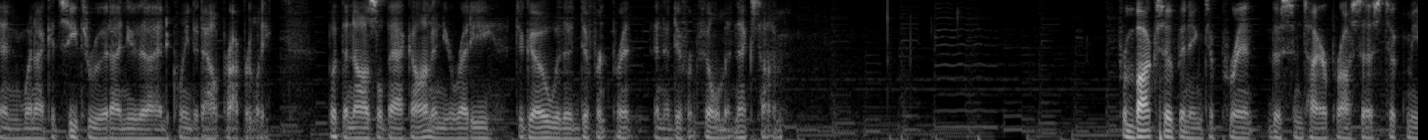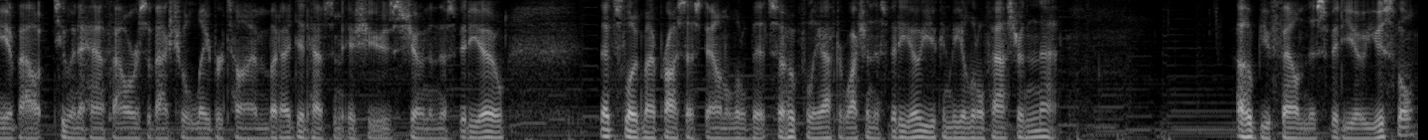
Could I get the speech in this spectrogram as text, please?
And when I could see through it, I knew that I had cleaned it out properly. Put the nozzle back on and you're ready to go with a different print and a different filament next time. From box opening to print, this entire process took me about two and a half hours of actual labor time, but I did have some issues shown in this video that slowed my process down a little bit, so hopefully after watching this video you can be a little faster than that. I hope you found this video useful.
